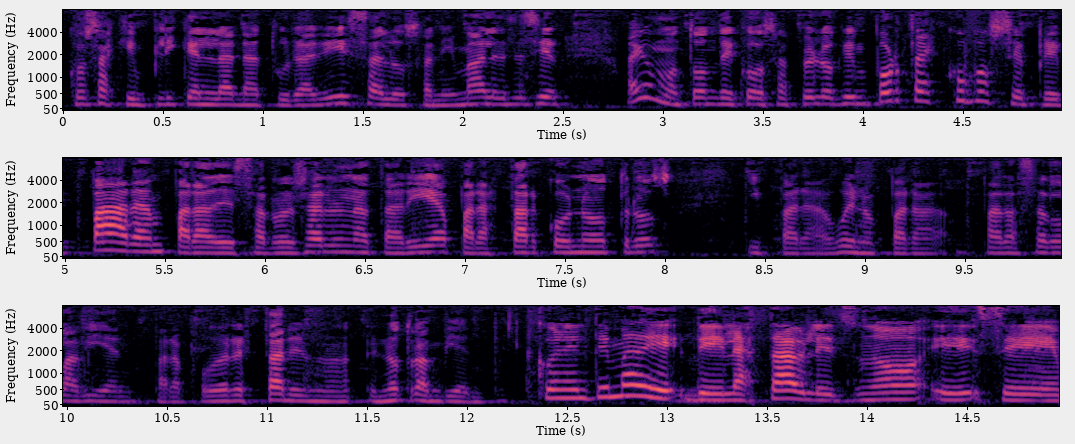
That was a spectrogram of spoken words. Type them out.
cosas que impliquen la naturaleza, los animales, es decir, hay un montón de cosas, pero lo que importa es cómo se preparan para desarrollar una tarea, para estar con otros y para bueno para, para hacerla bien para poder estar en, en otro ambiente con el tema de, de las tablets no eh, se,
